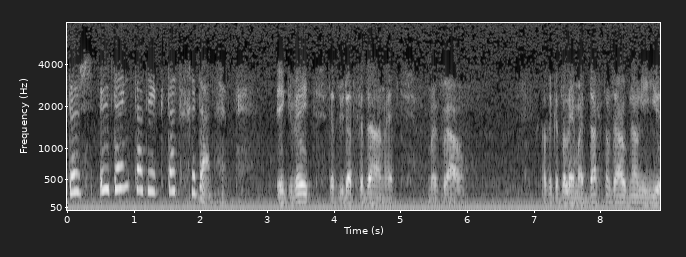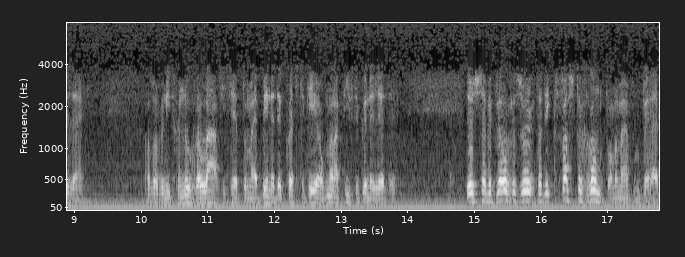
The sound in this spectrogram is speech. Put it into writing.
Dus u denkt dat ik dat gedaan heb? Ik weet dat u dat gedaan hebt, mevrouw. Als ik het alleen maar dacht, dan zou ik nou niet hier zijn. Alsof u niet genoeg relaties hebt om mij binnen de kortste keer op non-actief te kunnen zetten. Dus heb ik wel gezorgd dat ik vaste grond onder mijn voeten heb.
